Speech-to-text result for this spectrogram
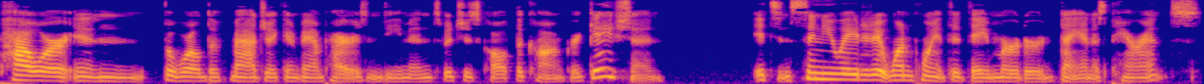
power in the world of magic and vampires and demons, which is called the Congregation. It's insinuated at one point that they murdered Diana's parents.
